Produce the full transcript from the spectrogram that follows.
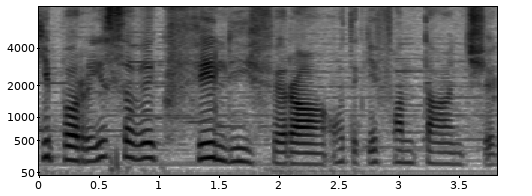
Кіпарисовик філіфера, отакий фонтанчик.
